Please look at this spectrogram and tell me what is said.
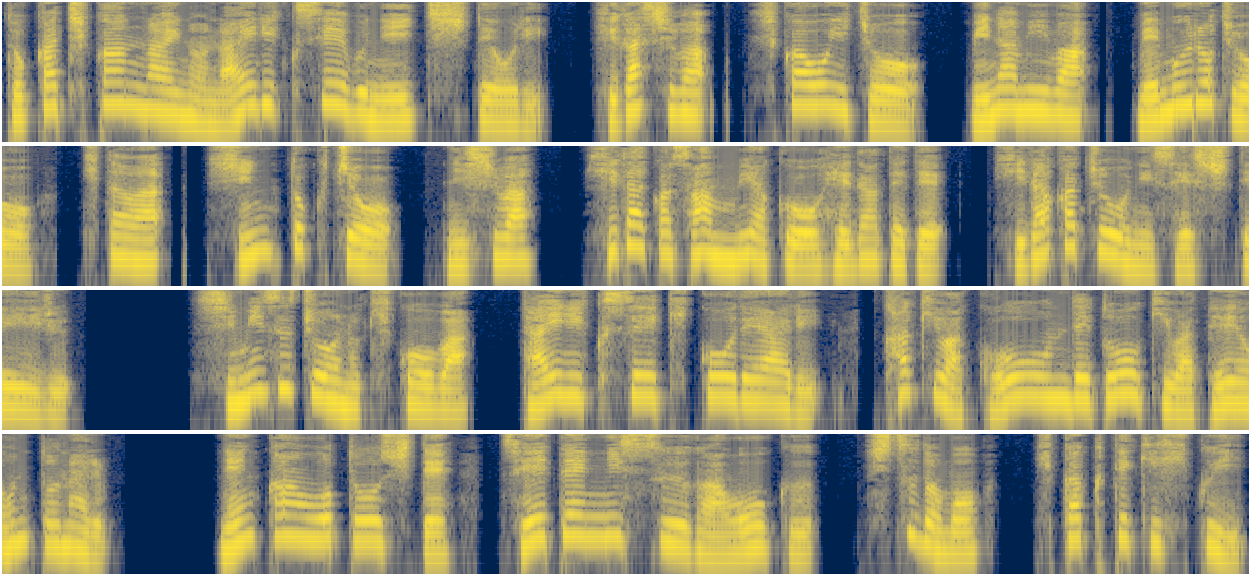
十勝管内の内陸西部に位置しており、東は鹿追町、南は目室町、北は新徳町、西は日高山脈を隔てて日高町に接している。清水町の気候は大陸性気候であり、夏季は高温で冬季は低温となる。年間を通して晴天日数が多く、湿度も比較的低い。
